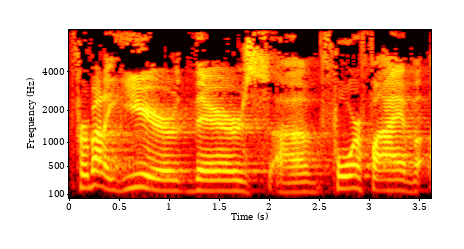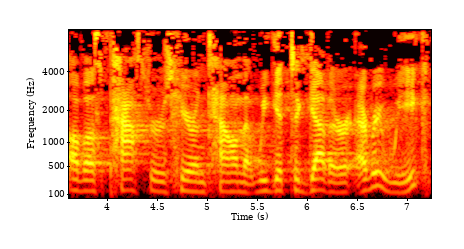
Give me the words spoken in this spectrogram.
For about a year, there's uh, four or five of us pastors here in town that we get together every week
